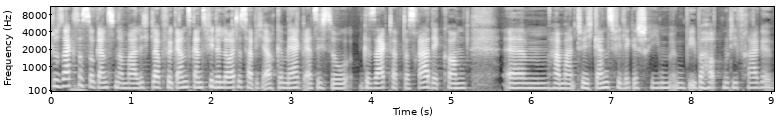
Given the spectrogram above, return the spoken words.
du sagst es so ganz normal. Ich glaube, für ganz, ganz viele Leute, das habe ich auch gemerkt, als ich so gesagt habe, dass Radek kommt, ähm, haben natürlich ganz viele geschrieben, irgendwie überhaupt nur die Frage,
